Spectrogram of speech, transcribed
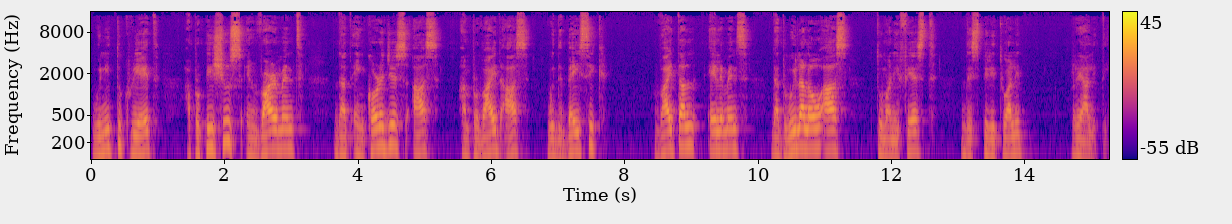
we need to create a propitious environment that encourages us and provide us with the basic vital elements that will allow us to manifest the spirituality reality.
